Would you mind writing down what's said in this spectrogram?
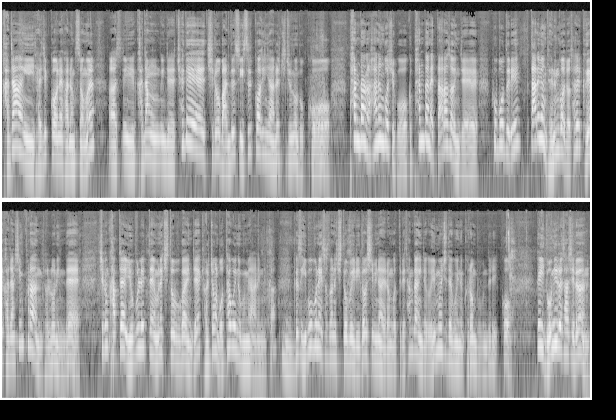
가장 이 재집권의 가능성을 아, 이 가장 이제 최대치로 만들 수 있을 것이냐를 기준으로 놓고 판단을 하는 것이고 그 판단에 따라서 이제 후보들이 따르면 되는 거죠. 사실 그게 가장 심플한 결론인데 지금 각자의 유불리 때문에 지도 부가 이제 결정을 못 하고 있는 국면 아닙니까? 음. 그래서 이 부분에 있어서는 지도부의 리더십이나 이런 것들이 상당히 이제 의문시되고 있는 그런 부분들이 있고 그이 논의를 사실은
